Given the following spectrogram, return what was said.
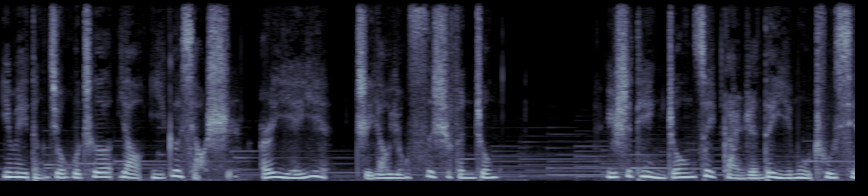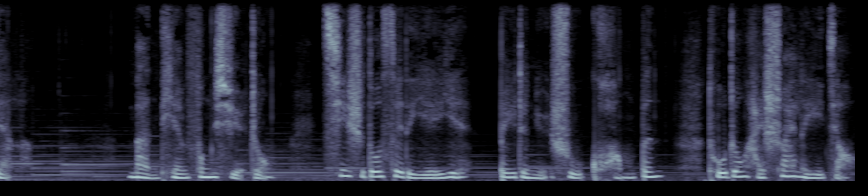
因为等救护车要一个小时，而爷爷只要用四十分钟。于是电影中最感人的一幕出现了：漫天风雪中，七十多岁的爷爷背着女树狂奔，途中还摔了一跤。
